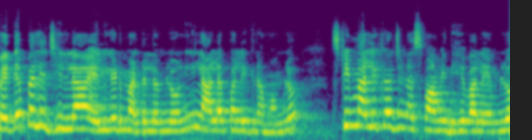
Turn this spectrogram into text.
పెద్దపల్లి జిల్లా ఎలిగడ్ మండలంలోని లాలపల్లి గ్రామంలో శ్రీ మల్లికార్జున స్వామి దేవాలయంలో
